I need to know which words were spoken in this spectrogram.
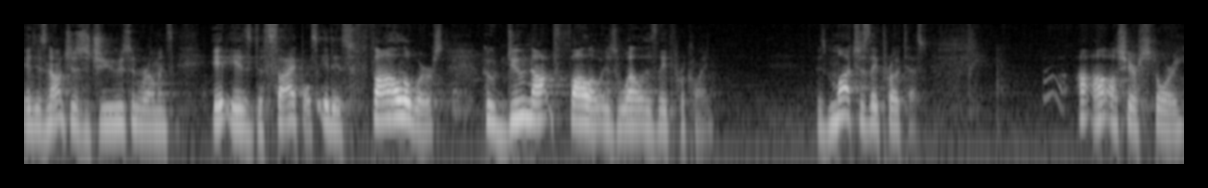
it is not just Jews and Romans, it is disciples, it is followers who do not follow as well as they proclaim, as much as they protest. I'll share a story,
